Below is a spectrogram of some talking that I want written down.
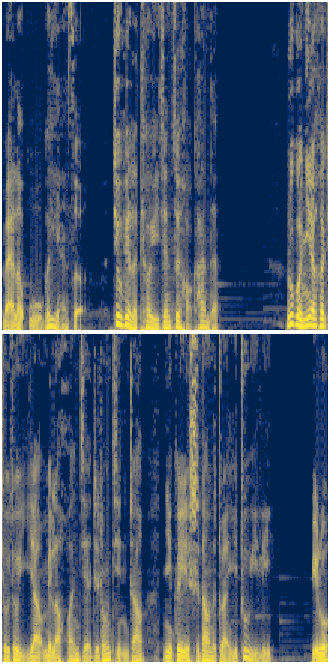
买了五个颜色，就为了挑一件最好看的。如果你也和球球一样，为了缓解这种紧张，你可以适当的转移注意力。比如，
